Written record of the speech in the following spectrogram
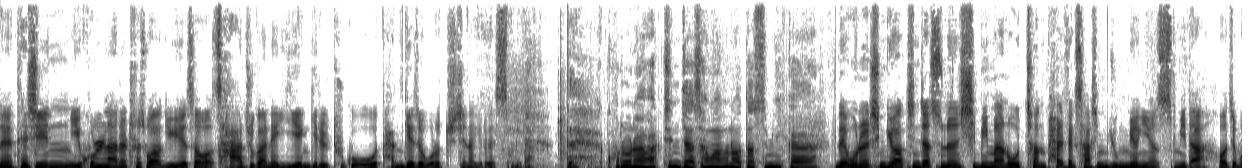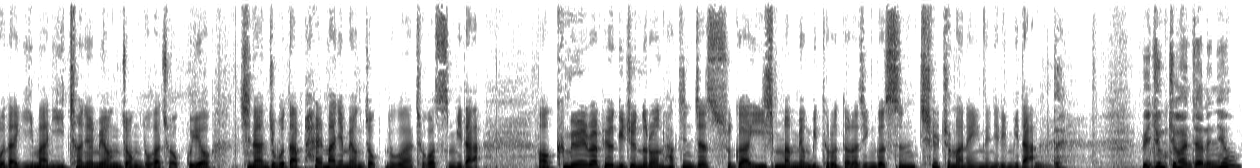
네, 대신 이 혼란을 최소화하기 위해서 4주간의 이행기를 두고 단계적으로 추진하기로 했습니다. 네, 코로나 확진자 상황은 어떻습니까? 네, 오늘 신규 확진자 수는 12만 5,846명이었습니다. 어제보다 2만 2천여 명 정도가 적고요. 지난주보다 8만여 명 정도가 적었습니다. 어, 금요일 발표 기준으로는 확진자 수가 20만 명 밑으로 떨어진 것은 7주 만에 있는 일입니다. 네. 위중증 환자는요?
